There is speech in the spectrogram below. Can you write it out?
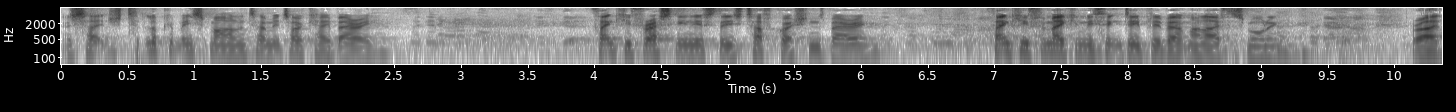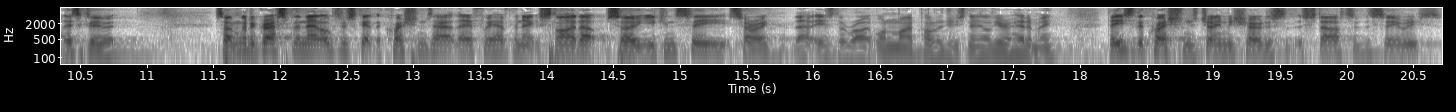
Just look at me, smile, and tell me it's okay, Barry. Thank you for asking us these tough questions, Barry. Thank you for making me think deeply about my life this morning. Right, let's do it. So I'm going to grasp the net. I'll just get the questions out there if we have the next slide up. So you can see, sorry, that is the right one. My apologies, Neil, you're ahead of me. These are the questions Jamie showed us at the start of the series.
